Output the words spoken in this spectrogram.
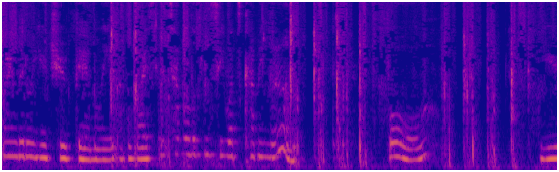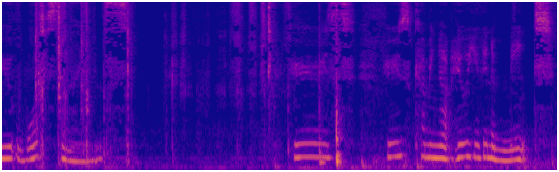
my little YouTube family. Otherwise, let's have a look and see what's coming up for you water signs. Who's who's coming up? Who are you going to meet?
